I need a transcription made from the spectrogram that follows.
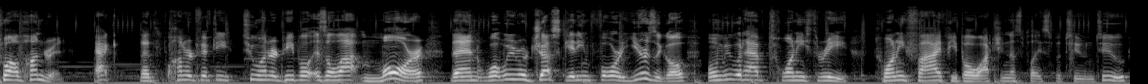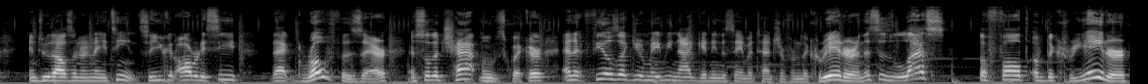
1,200 heck, that 150, 200 people is a lot more than what we were just getting four years ago when we would have 23, 25 people watching us play Splatoon 2 in 2018. So you can already see that growth is there. And so the chat moves quicker and it feels like you're maybe not getting the same attention from the creator. And this is less the fault of the creator,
